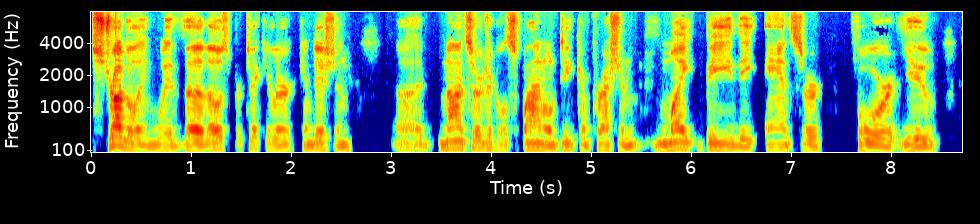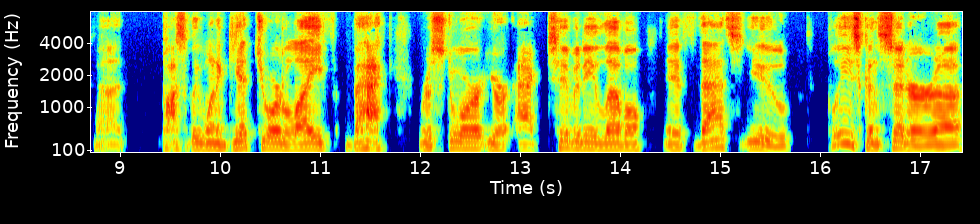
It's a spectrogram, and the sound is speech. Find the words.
struggling with uh, those particular conditions, uh, non surgical spinal decompression might be the answer for you. Uh, possibly want to get your life back, restore your activity level. If that's you, please consider uh,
